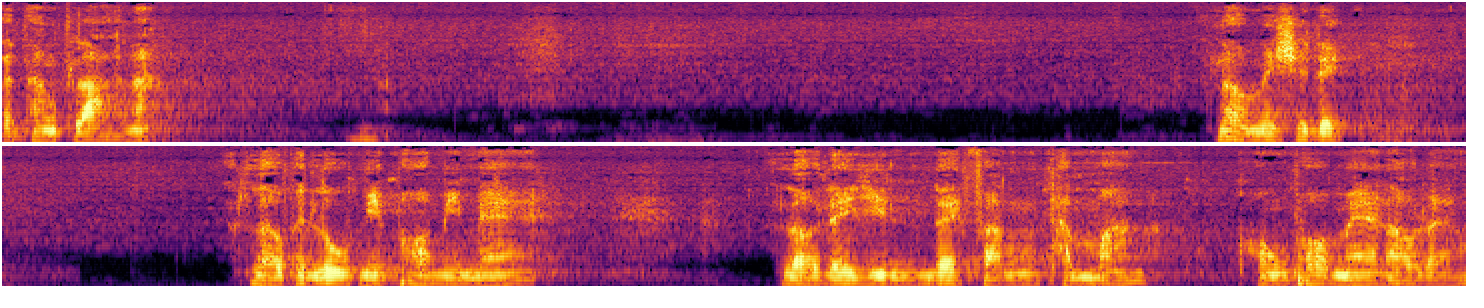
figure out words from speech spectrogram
กระทั่งพระนะเราไม่ใช่เด็ก เราเป็นลูกมีพ่อมีแม่ เราได้ยินได้ฟังธรรมะ ของพ่อแม่เราแล้ว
